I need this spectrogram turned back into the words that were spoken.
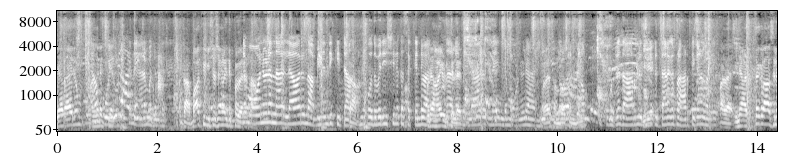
ഏതായാലും അങ്ങനെ ബാക്കി വിശേഷങ്ങളായിട്ട് ഇപ്പൊ എന്റെ വരാം മോനുനെന്നാ എല്ലാവരും അഭിനന്ദിക്കിട്ട. പൊതുപരീക്ഷയിലൊക്കെ സെക്കൻഡ് കിട്ടാനൊക്കെ പ്രാർത്ഥിക്കണം അതെ ഇനി അടുത്ത ക്ലാസ്സിൽ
